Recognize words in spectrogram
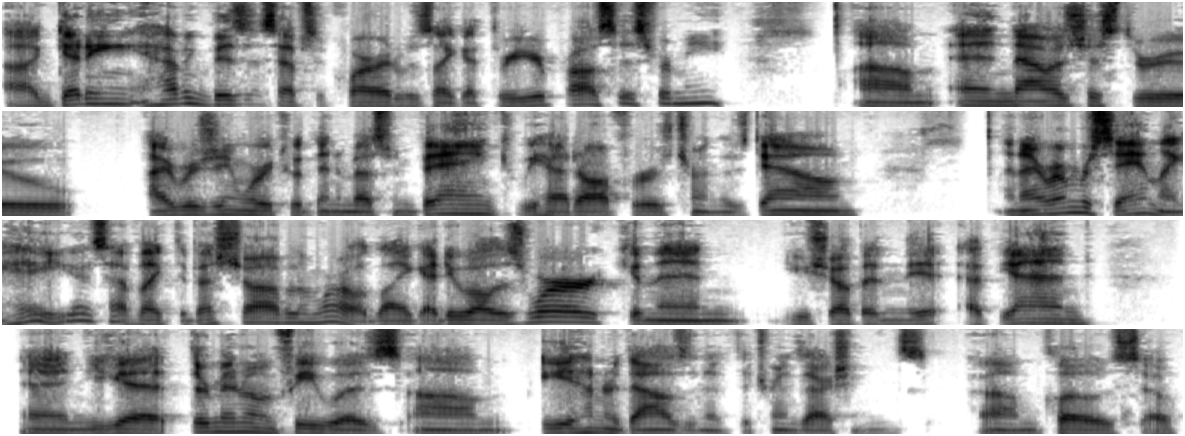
uh, getting having business apps acquired was like a three year process for me. Um, and that was just through I originally worked with an investment bank. We had offers, turned those down. And I remember saying, like, hey, you guys have like the best job in the world. Like I do all this work and then you show up in the at the end and you get their minimum fee was um, eight hundred thousand if the transactions um, closed. So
